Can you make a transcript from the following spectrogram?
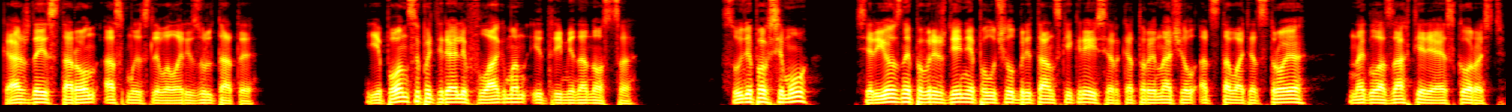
Каждая из сторон осмысливала результаты. Японцы потеряли флагман и три миноносца. Судя по всему, Серьезные повреждения получил британский крейсер, который начал отставать от строя, на глазах теряя скорость.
